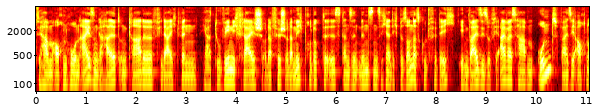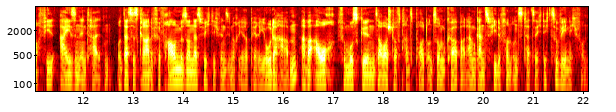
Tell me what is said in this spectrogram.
Sie haben auch einen hohen Eisengehalt und gerade vielleicht, wenn ja, du wenig Fleisch oder Fisch oder Milchprodukte isst, dann sind Linsen sicherlich besonders gut für dich, eben weil sie so viel Eiweiß haben und weil sie auch noch viel Eisen enthalten. Und das ist gerade für Frauen besonders wichtig, wenn sie noch ihre Periode haben, aber auch für Muskeln, Sauerstofftransport und so im Körper. Da haben ganz viele von uns tatsächlich zu wenig von.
